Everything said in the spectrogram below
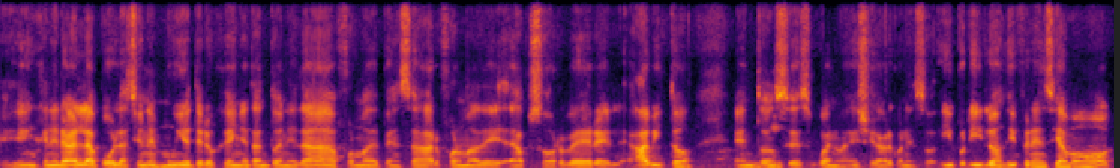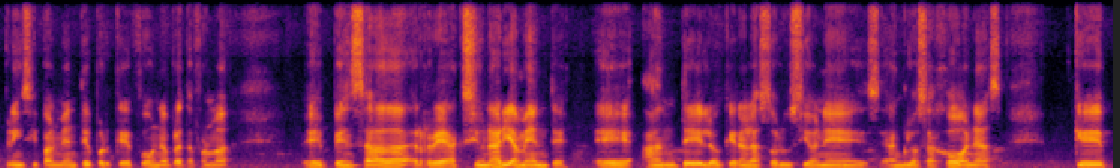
en general la población es muy heterogénea, tanto en edad, forma de pensar, forma de absorber el hábito. Entonces, bueno, es llegar con eso. Y, los diferenciamos principalmente porque fue una plataforma eh, pensada reaccionariamente eh, ante lo que eran las soluciones anglosajonas, que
